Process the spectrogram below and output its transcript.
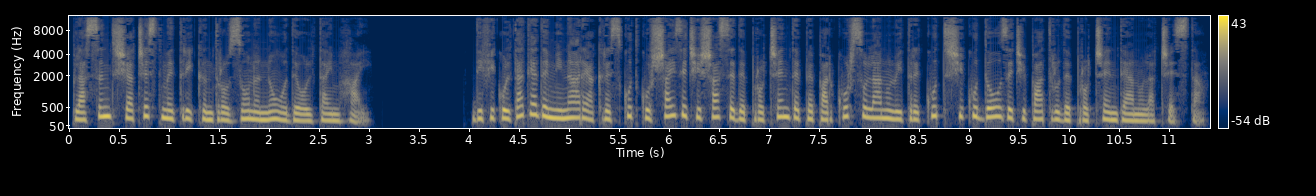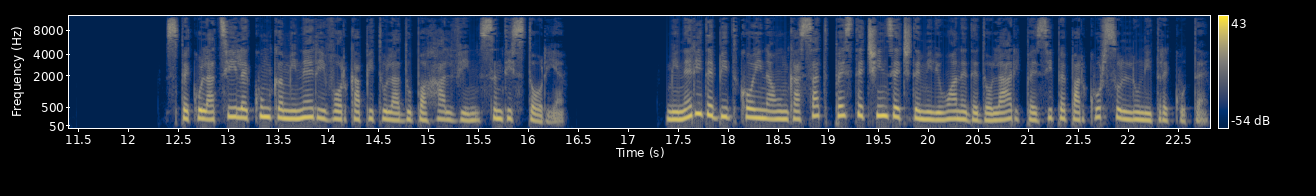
plasând și acest metric într-o zonă nouă de all-time high. Dificultatea de minare a crescut cu 66% pe parcursul anului trecut și cu 24% anul acesta. Speculațiile cum că minerii vor capitula după halving sunt istorie. Minerii de Bitcoin au încasat peste 50 de milioane de dolari pe zi pe parcursul lunii trecute.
